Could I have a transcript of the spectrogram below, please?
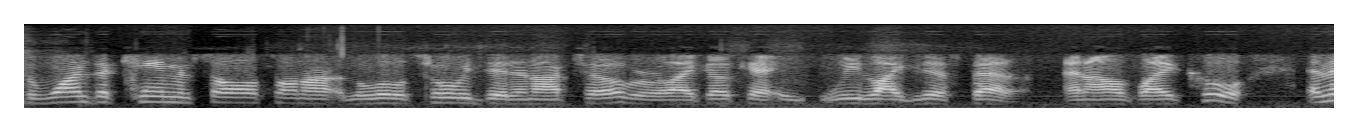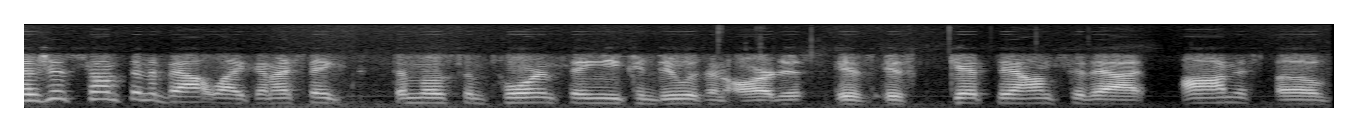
the ones that came and saw us on our the little tour we did in October were like, okay, we like this better. And I was like, cool. And there's just something about like, and I think the most important thing you can do as an artist is is get down to that honest of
